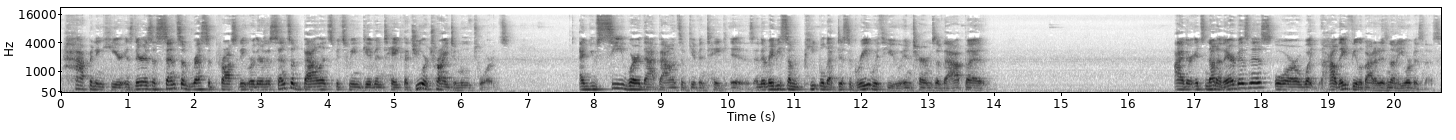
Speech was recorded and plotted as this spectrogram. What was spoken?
happening here is there is a sense of reciprocity or there's a sense of balance between give and take that you are trying to move towards. And you see where that balance of give and take is. And there may be some people that disagree with you in terms of that, but either it's none of their business or what how they feel about it is none of your business.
